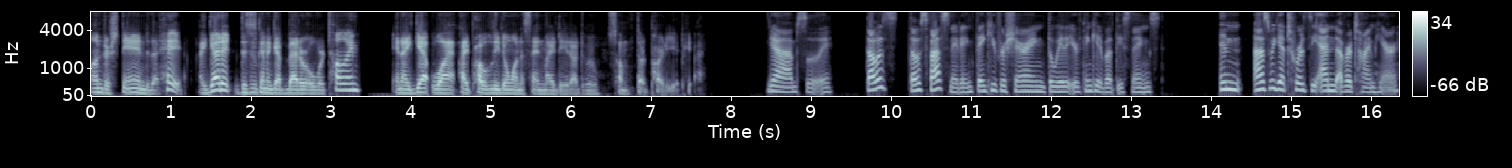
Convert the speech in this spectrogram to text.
understand that, hey, I get it. This is going to get better over time and I get why I probably don't want to send my data to some third party API. Yeah, absolutely. That was that was fascinating. Thank you for sharing the way that you're thinking about these things. And as we get towards the end of our time here,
